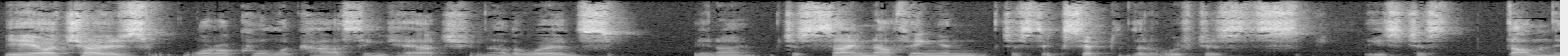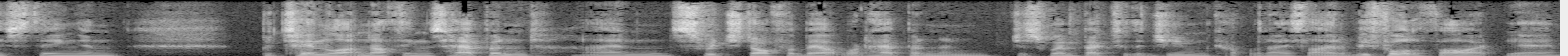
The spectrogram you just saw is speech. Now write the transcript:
yeah, I chose what I call a casting couch. In other words, you know, just say nothing and just accepted that we've just he's just done this thing and pretend like nothing's happened and switched off about what happened and just went back to the gym a couple of days later before the fight. Yeah,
